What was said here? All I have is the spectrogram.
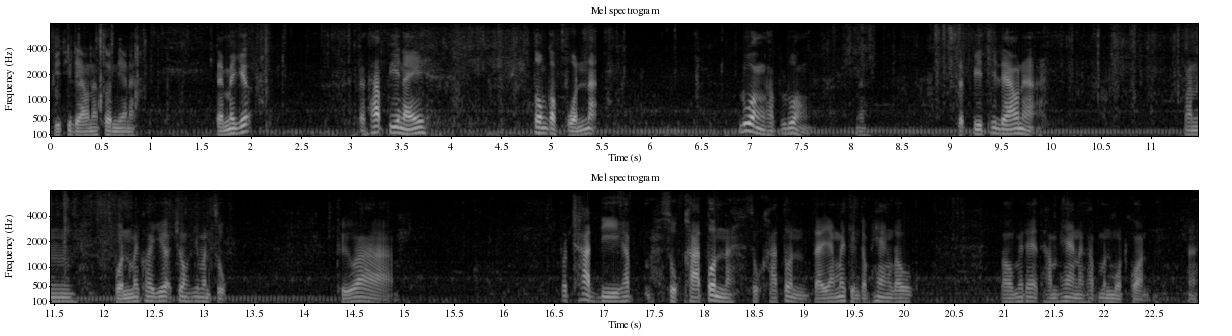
ปีที่แล้วนะต้นนี้นะแต่ไม่เยอะ แต่ถ้าปีไหน ตรงกับฝนน่ะร่วงครับร่วงนะแต่ปีที่แล้วเนี่ย มันฝนไม่ค่อยเยอะช่วงที่มันสุก ถือว่ารสชาติดีครับ สุกคาต้นนะสุกคาต้น แต่ยังไม่ถึงกับแห้งเรา เราไม่ได้ทำแห้งนะครับ มันหมดก่อนนะ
